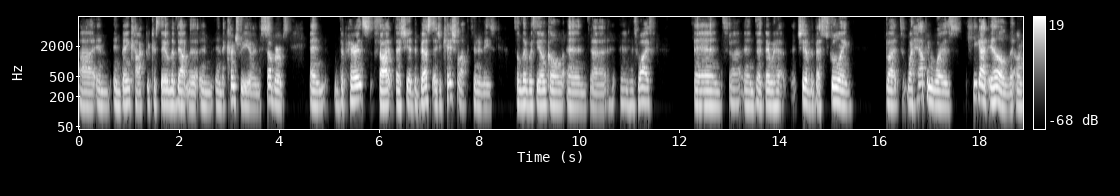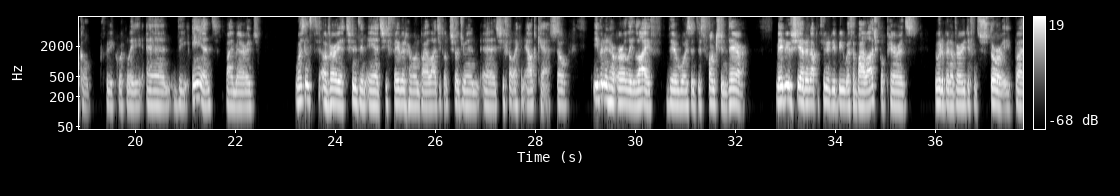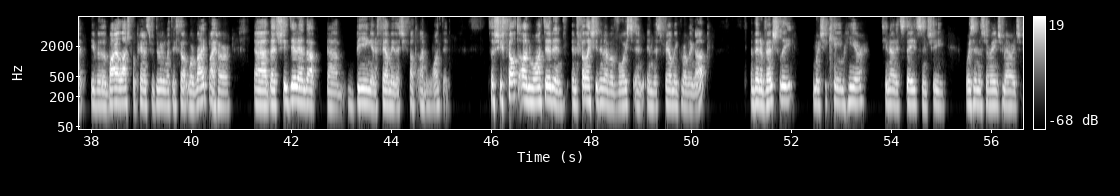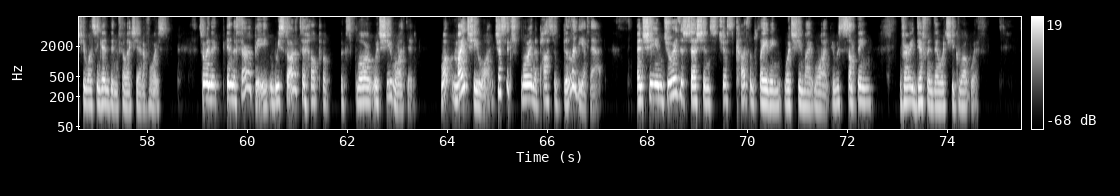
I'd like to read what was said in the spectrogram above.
uh, in in Bangkok because they lived out in the in, in the country or in the suburbs, and the parents thought that she had the best educational opportunities to live with the uncle and uh, and his wife, and uh, and that they would have she'd have the best schooling but what happened was he got ill, the uncle, pretty quickly, and the aunt by marriage wasn't a very attuned in aunt. She favored her own biological children, and she felt like an outcast. So even in her early life, there was a dysfunction there. Maybe if she had an opportunity to be with her biological parents, it would have been a very different story. But even the biological parents were doing what they thought were right by her, uh, that she did end up um, being in a family that she felt unwanted. So she felt unwanted and, and felt like she didn't have a voice in, in this family growing up. And then eventually, when she came here to the United States and she was in this arranged marriage, she once again didn't feel like she had a voice. So in the in the therapy, we started to help her explore what she wanted. What might she want? Just exploring the possibility of that. And she enjoyed the sessions just contemplating what she might want. It was something very different than what she grew up with.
